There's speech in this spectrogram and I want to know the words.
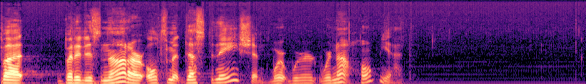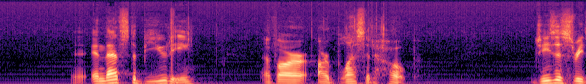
but, but it is not our ultimate destination. We're, we're, we're not home yet. And that's the beauty of our, our blessed hope. Jesus is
